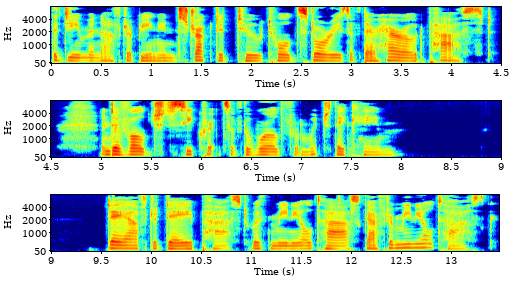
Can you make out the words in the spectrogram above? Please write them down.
The demon, after being instructed to, told stories of their harrowed past and divulged secrets of the world from which they came. Day after day passed with menial task after menial task,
